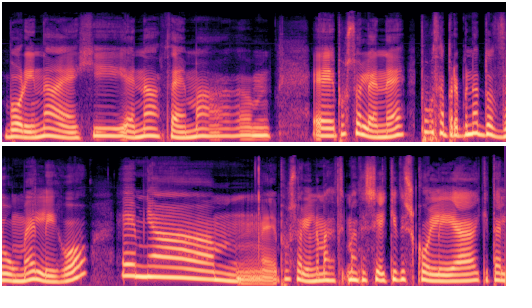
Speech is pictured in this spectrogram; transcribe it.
μπορεί να έχει ένα θέμα, ε, πώς το λένε, που θα πρέπει να το δούμε λίγο ε, μια ε, πώς το λένε, μαθησιακή δυσκολία κτλ.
